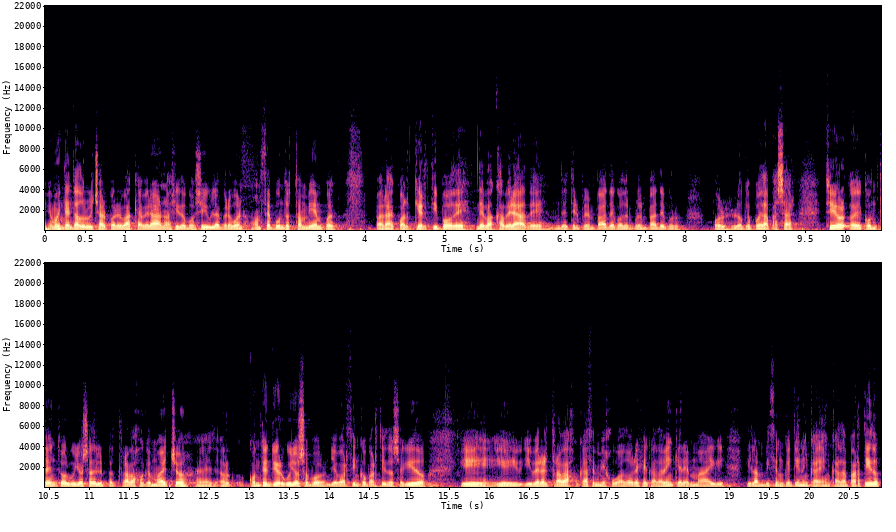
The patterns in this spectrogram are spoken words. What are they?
Hemos intentado luchar por el Vascaverá, no ha sido posible, pero bueno, 11 puntos también pues para cualquier tipo de, de de, triple empate, cuádruple empate, por, lo que pueda pasar. Estoy eh, contento, orgulloso del trabajo que hemos hecho, eh, contento y orgulloso por llevar cinco partidos seguidos y, ver el trabajo que hacen mis jugadores, que cada vez quieren más y, la ambición que tienen en cada partido.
